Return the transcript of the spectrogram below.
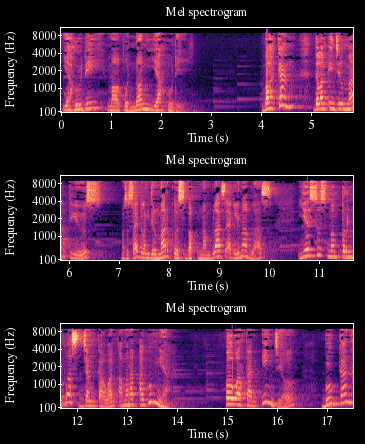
Yahudi maupun non-Yahudi. Bahkan dalam Injil Matius, maksud saya dalam Injil Markus bab 16 ayat 15, Yesus memperluas jangkauan amanat agungnya. Pewartaan Injil bukan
